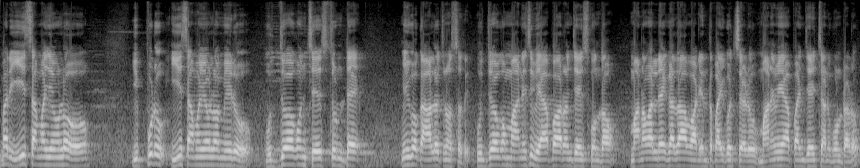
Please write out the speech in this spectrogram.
మరి ఈ సమయంలో ఇప్పుడు ఈ సమయంలో మీరు ఉద్యోగం చేస్తుంటే మీకు ఒక ఆలోచన వస్తుంది. ఉద్యోగం మానేసి వ్యాపారం చేసుకుందాం. మన వల్లే కదా వాడు ఇంత పైకి వచ్చాడు మనమే ఆ పని చేయొచ్చు అనుకుంటాడు.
